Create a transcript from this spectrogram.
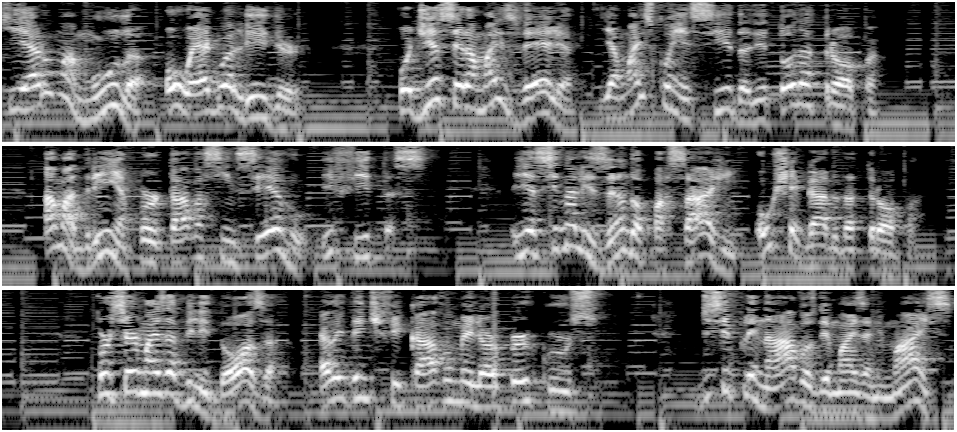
que era uma mula ou égua líder. Podia ser a mais velha e a mais conhecida de toda a tropa. A madrinha portava cincerro e fitas, ia sinalizando a passagem ou chegada da tropa. Por ser mais habilidosa, ela identificava o melhor percurso, disciplinava os demais animais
